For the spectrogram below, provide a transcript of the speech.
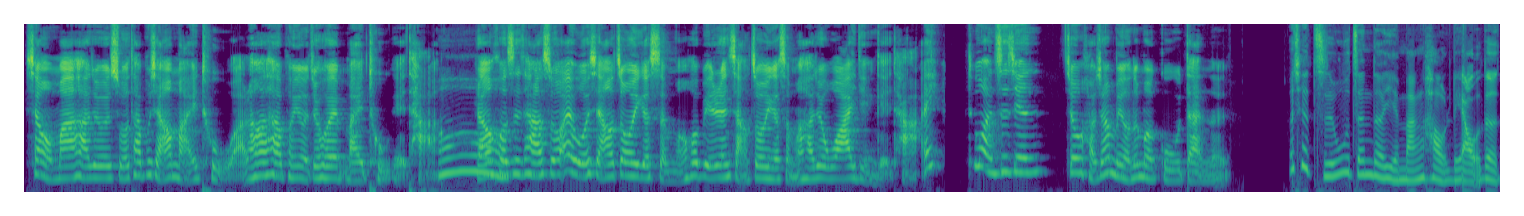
像我妈，她就会说她不想要买土啊，然后她的朋友就会买土给她。哦，然后或是她说，哎，我想要种一个什么，或别人想种一个什么，她就挖一点给她。哎，突然之间就好像没有那么孤单了。而且植物真的也蛮好聊的，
